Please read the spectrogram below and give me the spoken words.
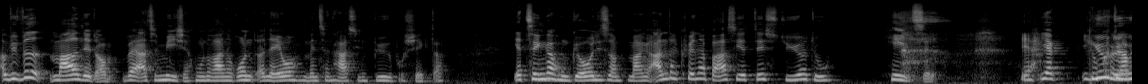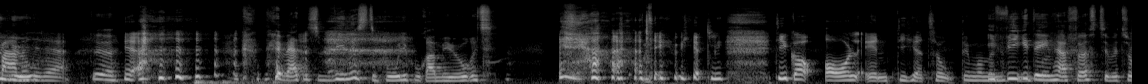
Og vi ved meget lidt om, hvad Artemisia hun render rundt og laver, mens han har sine byggeprojekter. Jeg tænker, hun gjorde ligesom mange andre kvinder, bare siger, at det styrer du helt selv. Ja, Jeg, du you kører do bare you. med det der. Det, Ja. det er verdens vildeste boligprogram i øvrigt. det er virkelig... De går all in, de her to. Det må man I fik ideen her først, TV2.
